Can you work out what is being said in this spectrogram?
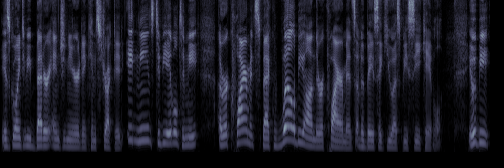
is going to be better engineered and constructed. It needs to be able to meet a requirement spec well beyond the requirements of a basic USB C cable. It would be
